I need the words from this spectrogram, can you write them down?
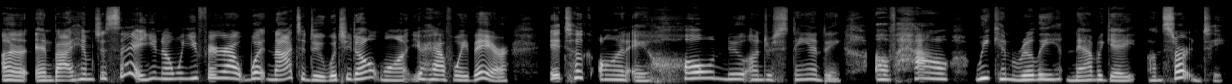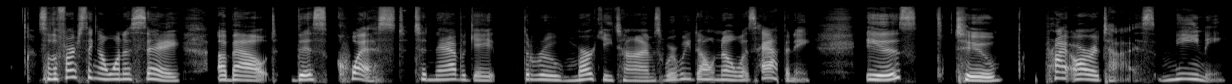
uh, and by him just say, you know, when you figure out what not to do, what you don't want, you're halfway there. It took on a whole new understanding of how we can really navigate uncertainty. So, the first thing I want to say about this quest to navigate through murky times where we don't know what's happening is to prioritize, meaning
